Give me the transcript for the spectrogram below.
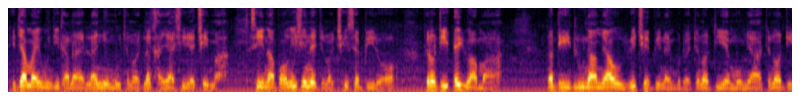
ဒီကျန်းမာရေးဝန်ကြီးဌာနရဲ့လမ်းညွှန်မှုကျွန်တော်လက်ခံရရှိတဲ့အချိန်မှာစေနာဖောင်ဒေးရှင်းနဲ့ကျွန်တော်ချိတ်ဆက်ပြီးတော့ကျွန်တော်ဒီအိတ်ရွာမှာတော့ဒီလူနာများကိုရွေးချယ်ပေးနိုင်ဖို့အတွက်ကျွန်တော် TMO များကျွန်တော်ဒီ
